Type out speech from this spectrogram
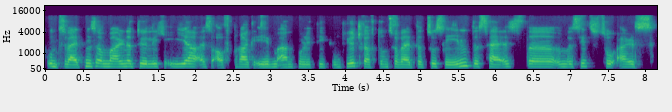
und zweitens einmal natürlich eher als Auftrag eben an Politik und Wirtschaft und so weiter zu sehen. Das heißt, äh, man sitzt so als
